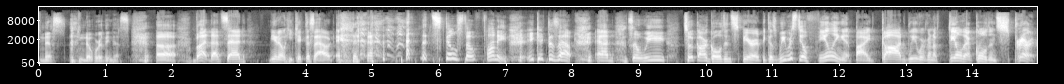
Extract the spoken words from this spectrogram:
ness, noteworthiness. Uh, but that said, you know, he kicked us out. That's still so funny. He kicked us out. And so we took our golden spirit because we were still feeling it. By God, we were going to feel that golden spirit.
